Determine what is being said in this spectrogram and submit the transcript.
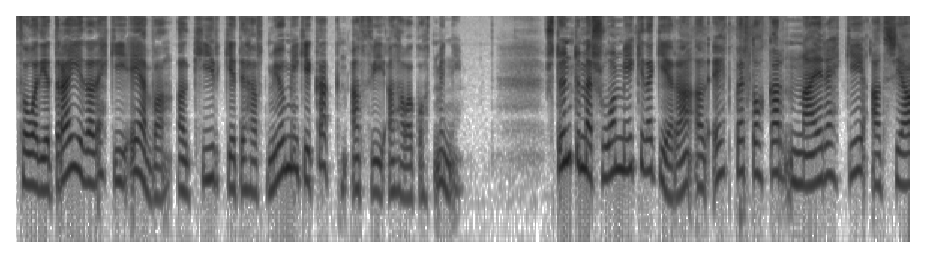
þó að ég drægi það ekki í efa að kýr geti haft mjög mikið gagn af því að hafa gott minni. Stundum er svo mikið að gera að eitthvert okkar nær ekki að sjá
